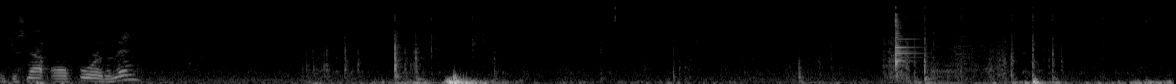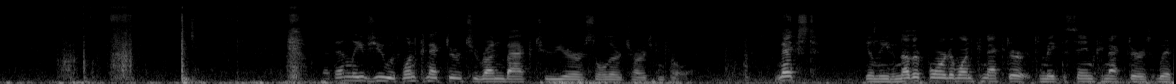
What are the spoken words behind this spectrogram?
Once you snap all four of them in, then leaves you with one connector to run back to your solar charge controller. Next, you'll need another 4 to 1 connector to make the same connectors with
